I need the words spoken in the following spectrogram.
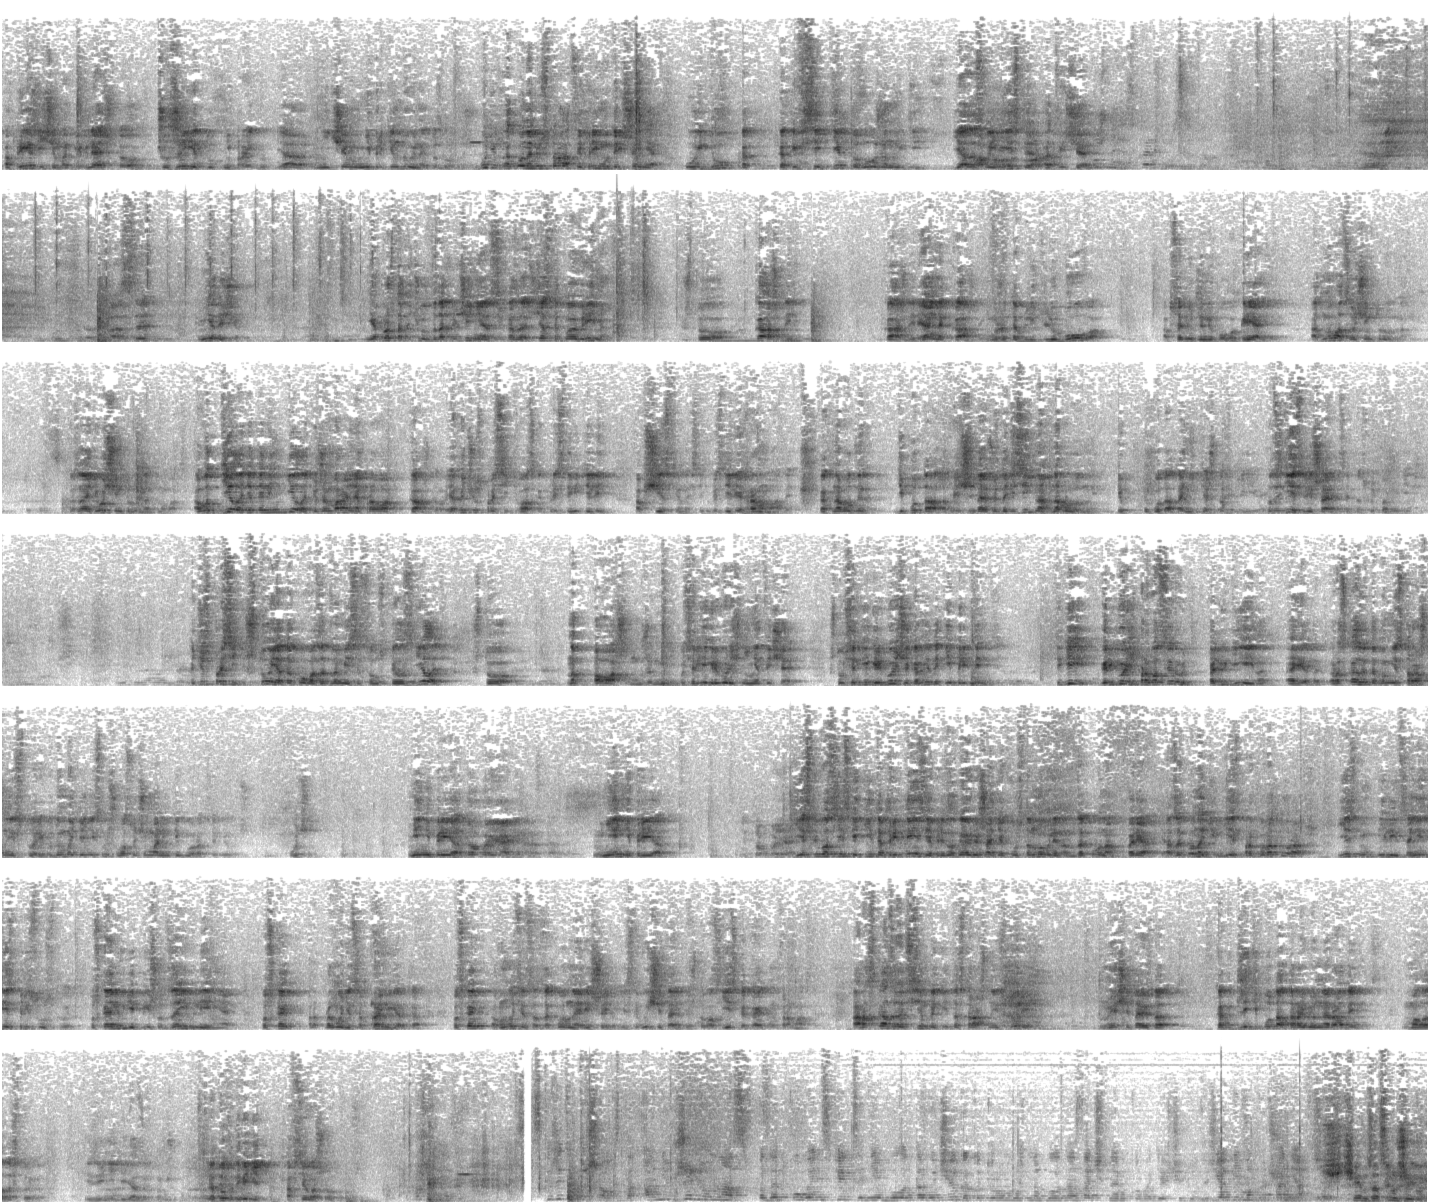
А прежде чем объявлять, что чужие тут не пройдут, я ничем не претендую на эту должность. Будет закон о иллюстрации, примут решение, уйду, как, как и все те, кто должен уйти. Я за свои действия отвечаю. Можна я скажу? Все? Нет еще. Я просто хочу в заключение сказать, сейчас такое время, что каждый, каждый, реально каждый может облить любого, абсолютно любого, грязью. Отмываться очень трудно. Вы знаете, очень трудно отмываться. А вот делать это или не делать, уже моральное право каждого. Я хочу спросить вас, как представителей общественности, как представителей громады, как народных депутатов. Я считаю, что это действительно народные депутаты, а не те, что в Киеве. Вот здесь решается эта судьба людей. Хочу спросить, что я такого за два месяца успел сделать, что, по вашему уже мнению, пусть Сергей Григорьевич мне не отвечает, что у Сергея Григорьевича ко мне такие претензии. Сергей Григорьевич провоцирует людей, на- о это, рассказывает обо мне страшные истории. Вы думаете, я не слышу? У вас очень маленький город, Сергей Григорьевич. Очень. Мне Не неприятно. только я один рассказываю. Мне неприятно. Не только я. Если у вас есть какие-то претензии, я предлагаю решать их в установленном законом порядке. А закон один. Есть прокуратура, есть милиция, они здесь присутствуют. Пускай люди пишут заявления, пускай пр- проводится проверка, пускай вносится законное решение, если вы считаете, что у вас есть какая-то информация. А рассказывать всем какие-то страшные истории, ну я считаю это, как для депутата районной рады, мало достойно. Извините, я закончу. Готов ответить на все ваши вопросы. Нас в податковой инспекции не было того человека, которого можно было назначить на руководящую должность? Я не могу понять. Чем заслужил?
